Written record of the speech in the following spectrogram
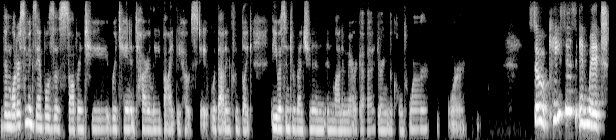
then what are some examples of sovereignty retained entirely by the host state? Would that include like the US intervention in, in Latin America during the Cold War or? So cases in which,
